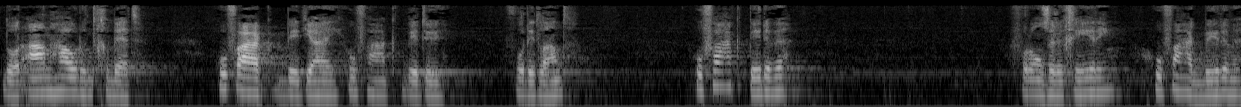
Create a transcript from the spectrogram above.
door aanhoudend gebed. Hoe vaak bid jij, hoe vaak bidt u voor dit land? Hoe vaak bidden we voor onze regering? Hoe vaak bidden we?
